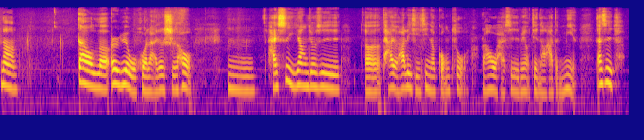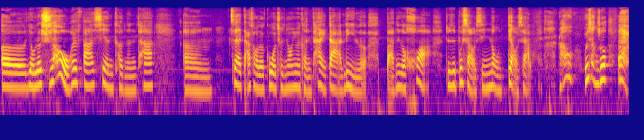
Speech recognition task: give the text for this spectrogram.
那。到了二月我回来的时候，嗯，还是一样，就是呃，他有他例行性的工作，然后我还是没有见到他的面。但是呃，有的时候我会发现，可能他嗯，在打扫的过程中，因为可能太大力了，把那个画就是不小心弄掉下来，然后我就想说，哎。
